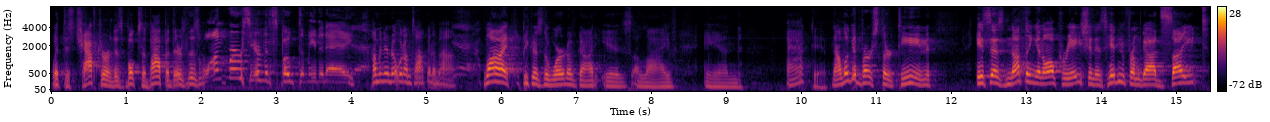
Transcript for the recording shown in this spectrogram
what this chapter or this book's about, but there's this one verse here that spoke to me today. How many know what I'm talking about? Why? Because the Word of God is alive and active. Now, look at verse 13. It says, Nothing in all creation is hidden from God's sight.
